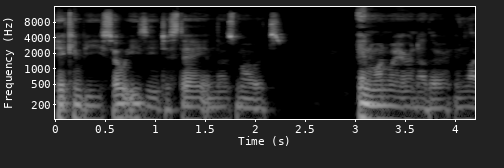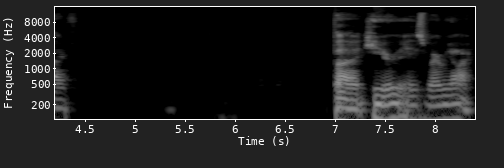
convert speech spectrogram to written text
It can be so easy to stay in those modes in one way or another in life. But here is where we are.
